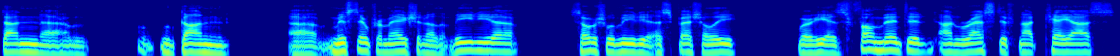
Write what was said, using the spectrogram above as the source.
done um, done uh, misinformation of the media, social media especially, where he has fomented unrest, if not chaos,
